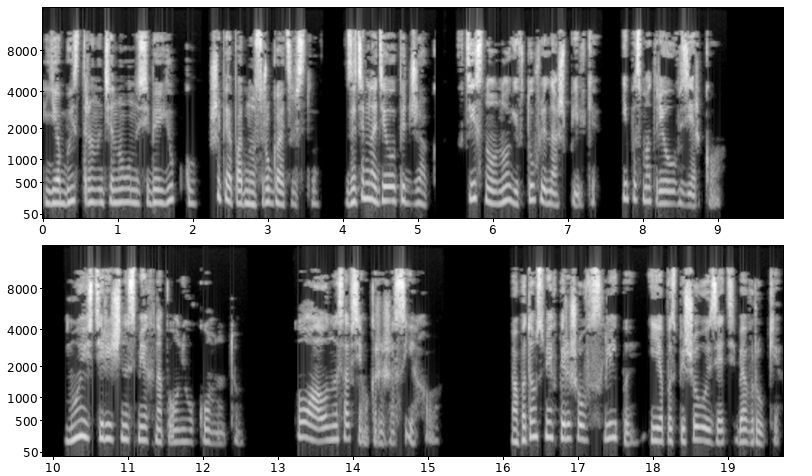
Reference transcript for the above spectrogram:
Я быстро натянула на себя юбку, шипя под нос ругательства, Затем надела пиджак, втиснула ноги в туфли на шпильке и посмотрела в зеркало. Мой истеричный смех наполнил комнату. У Алана совсем крыша съехала. А потом смех перешел в всхлипы, и я поспешила взять себя в руки.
